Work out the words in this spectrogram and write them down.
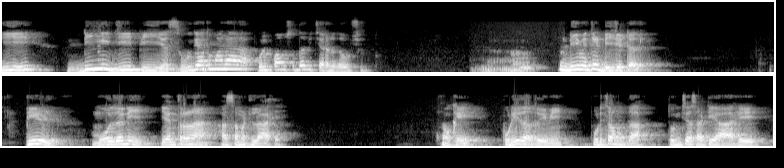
ही डीजीपीएस उद्या तुम्हाला फुलफॉर्म सुद्धा विचारला जाऊ शकतो. डी म्हणजे डिजिटल फील्ड मोजणी यंत्रणा असं म्हटलं आहे. ओके पुढे जातोय मी. पुढचा मुद्दा तुमच्यासाठी आहे.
